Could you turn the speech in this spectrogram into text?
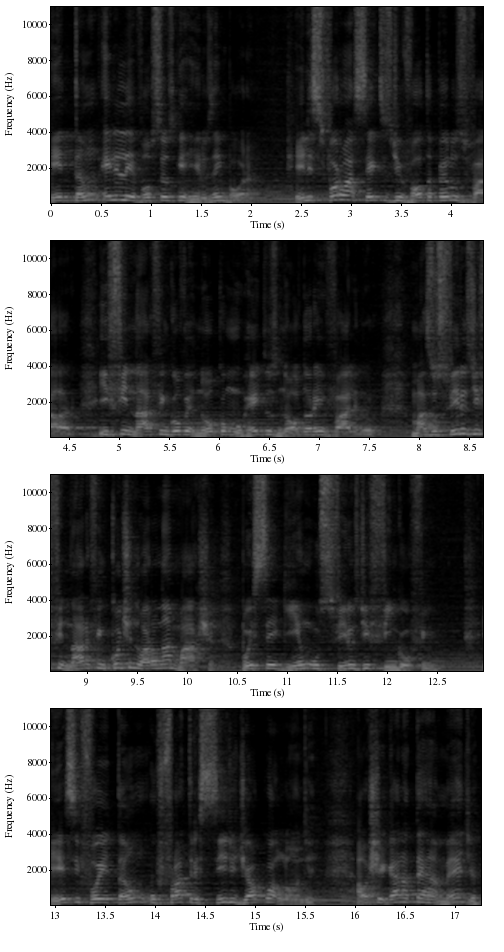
Então ele levou seus guerreiros embora. Eles foram aceitos de volta pelos Valar, e Finarfin governou como rei dos Noldor em Valinor. Mas os filhos de Finarfin continuaram na marcha, pois seguiam os filhos de Fingolfin. Esse foi então o fratricídio de Alqualond. Ao chegar na Terra-média,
